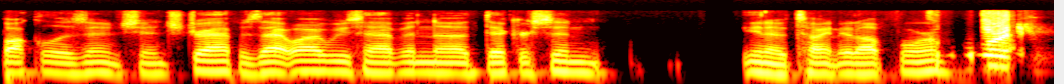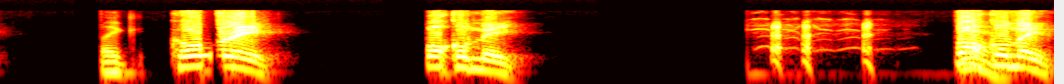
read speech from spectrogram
buckle his own chin strap? Is that why we was having uh, Dickerson, you know, tighten it up for him? Corey, Like Corey, buckle me, buckle me.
